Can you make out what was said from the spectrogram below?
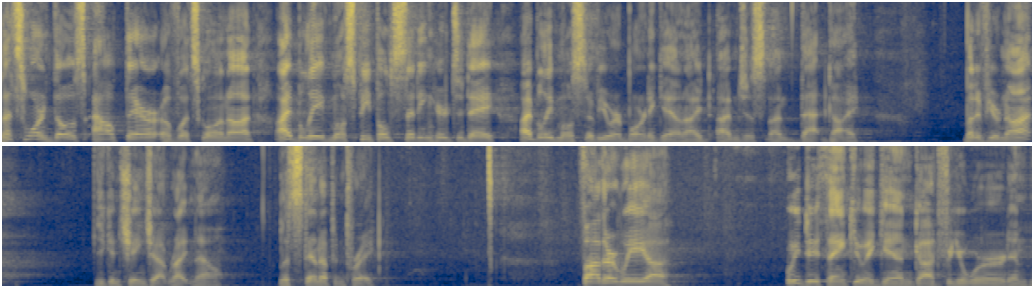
Let's warn those out there of what's going on. I believe most people sitting here today, I believe most of you are born again. I, am just, I'm that guy. But if you're not, you can change that right now. Let's stand up and pray. Father, we, uh, we do thank you again, God, for your word. And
